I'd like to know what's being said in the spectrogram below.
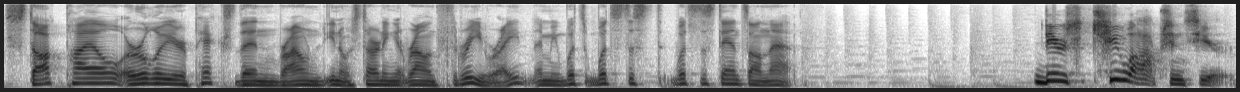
stockpile earlier picks than round, you know, starting at round three, right? I mean, what's what's the what's the stance on that? There's two options here.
